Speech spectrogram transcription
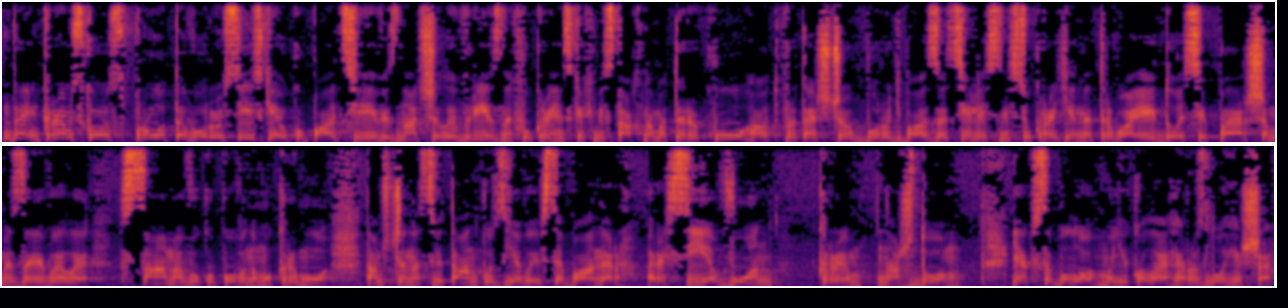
День кримського спротиву російській окупації відзначили в різних українських містах на материку. А от про те, що боротьба за цілісність України триває й досі, першими заявили саме в окупованому Криму. Там ще на світанку з'явився банер Росія вон, Крим наш дом. Як все було, мої колеги розлогіше.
